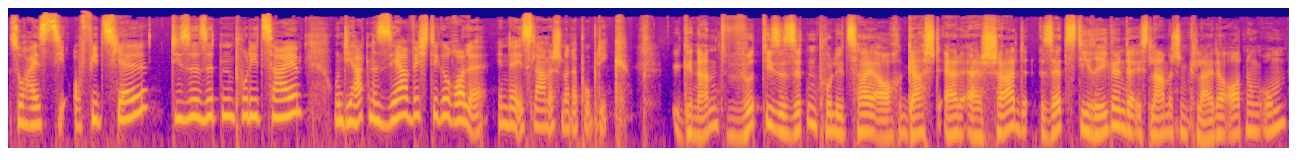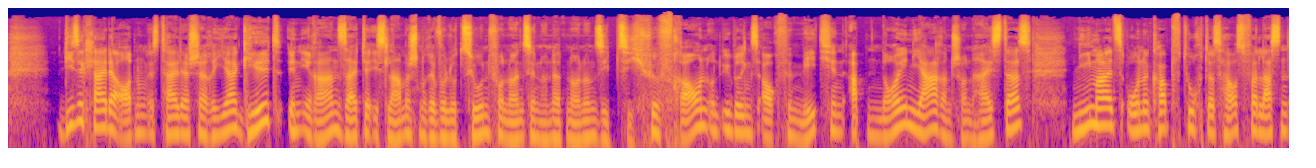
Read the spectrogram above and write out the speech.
so heißt sie offiziell, diese Sittenpolizei, und die hat eine sehr wichtige Rolle in der Islamischen Republik. Genannt wird diese Sittenpolizei auch Gasht er-Ershad, setzt die Regeln der islamischen Kleiderordnung um. Diese Kleiderordnung ist Teil der Scharia, gilt in Iran seit der Islamischen Revolution von 1979. Für Frauen und übrigens auch für Mädchen ab neun Jahren schon heißt das, niemals ohne Kopftuch das Haus verlassen,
